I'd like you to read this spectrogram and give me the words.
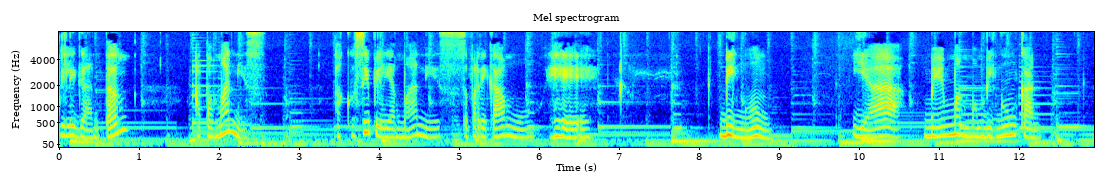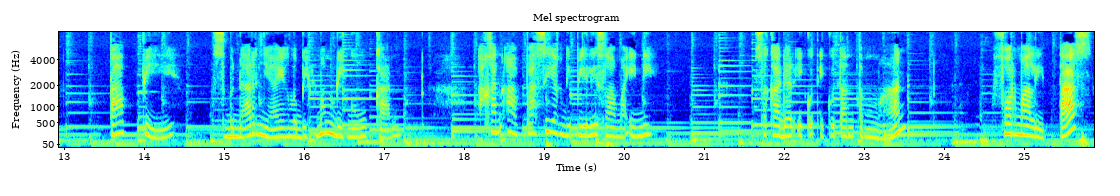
Pilih ganteng atau manis? Aku sih pilih yang manis, seperti kamu. Hehehe. Bingung? Ya, memang membingungkan. Tapi sebenarnya yang lebih membingungkan akan apa sih yang dipilih selama ini? Sekadar ikut-ikutan teman, formalitas,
